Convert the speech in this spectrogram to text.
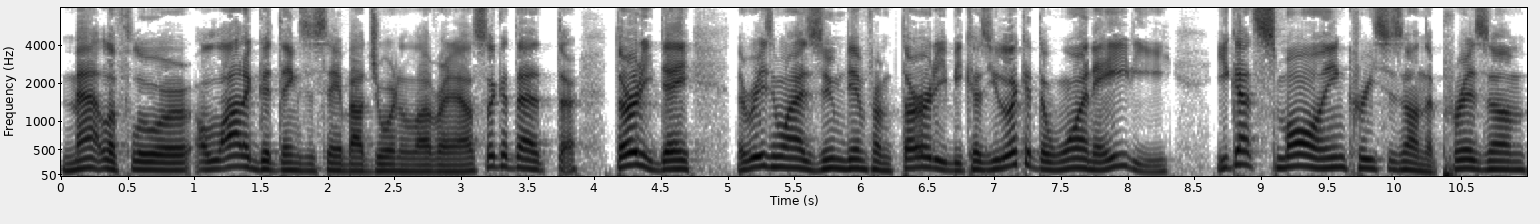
Matt LaFleur, a lot of good things to say about Jordan Love right now. Let's look at that 30 day. The reason why I zoomed in from 30 because you look at the 180, you got small increases on the Prism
